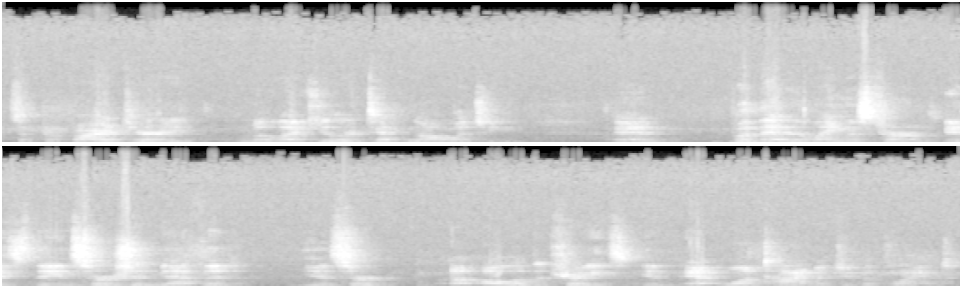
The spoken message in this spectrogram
It's a proprietary molecular technology. And put that in layman's terms, it's the insertion method. You insert uh, all of the traits in, at one time into the plant.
